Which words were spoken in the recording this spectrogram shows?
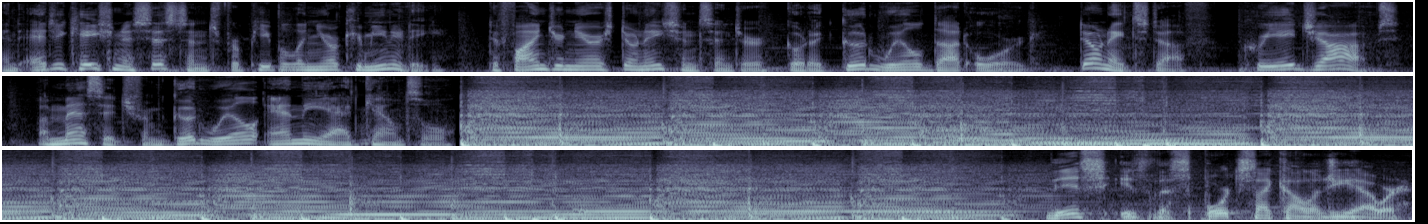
and education assistance for people in your community. To find your nearest donation center, go to goodwill.org. Donate stuff, create jobs. A message from Goodwill and the Ad Council. This is the Sports Psychology Hour.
